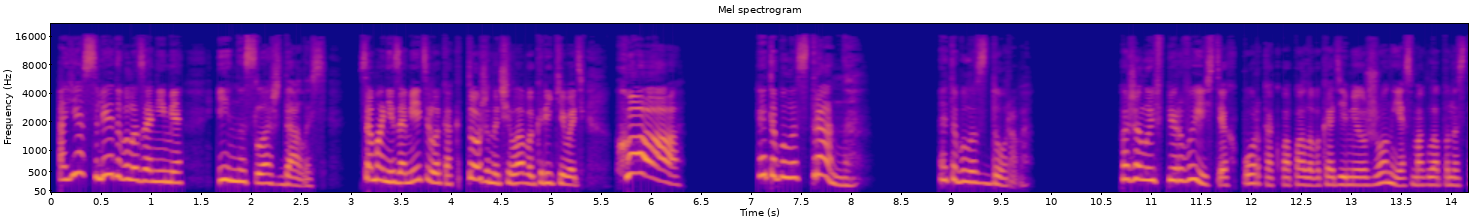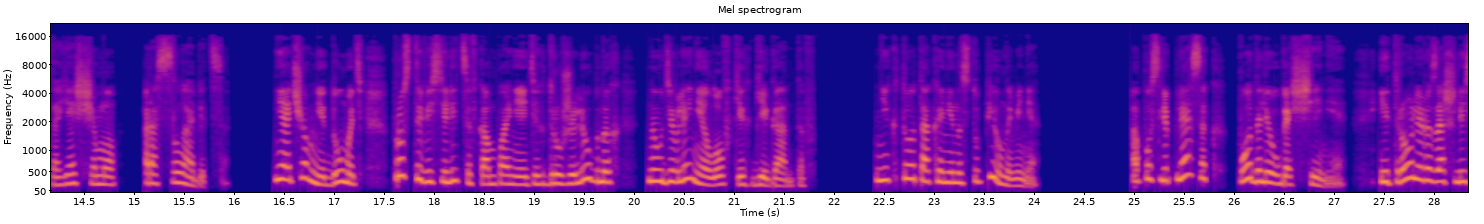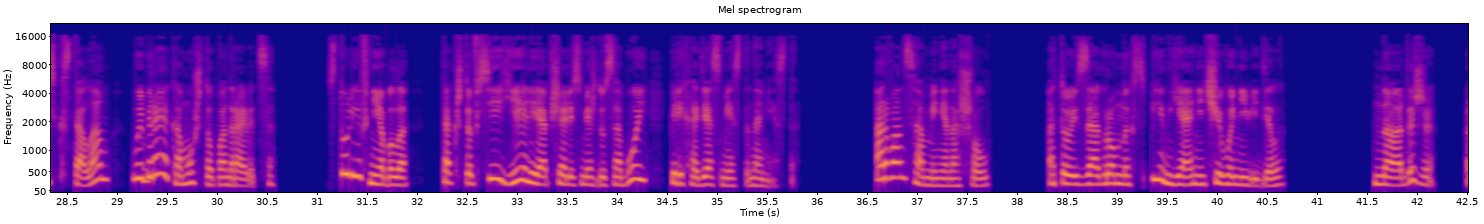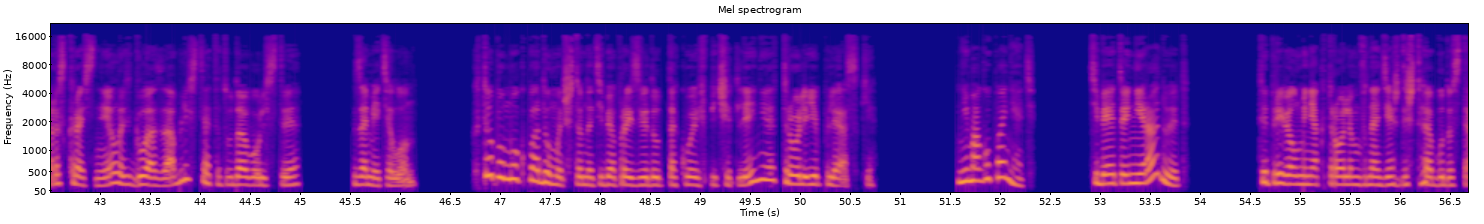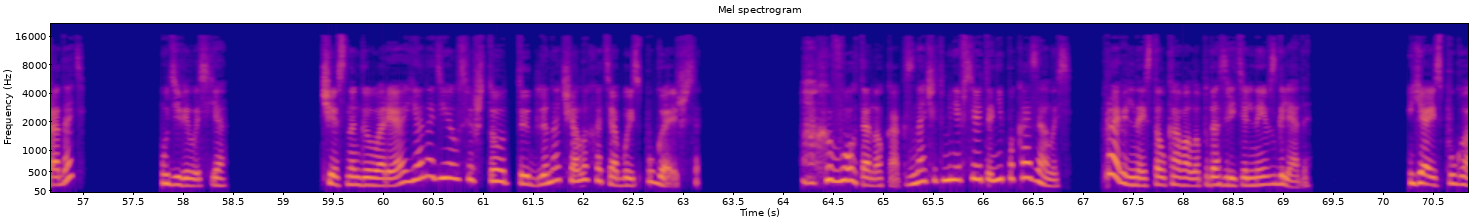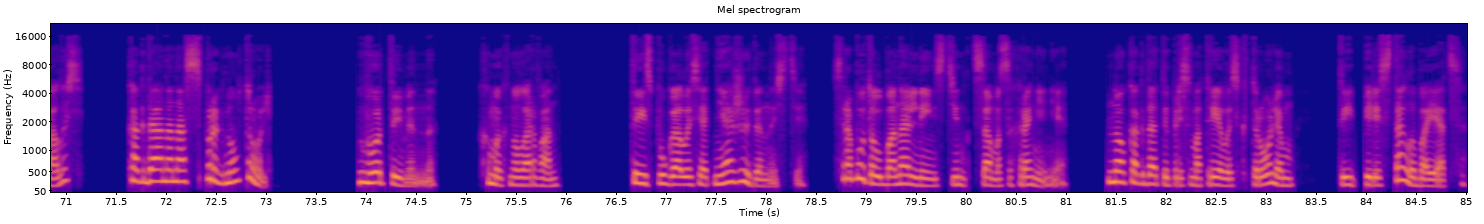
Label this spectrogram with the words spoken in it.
А я следовала за ними и наслаждалась. Сама не заметила, как тоже начала выкрикивать «Хо!». Это было странно. Это было здорово. Пожалуй, впервые с тех пор, как попала в Академию жен, я смогла по-настоящему расслабиться. Ни о чем не думать, просто веселиться в компании этих дружелюбных, на удивление ловких гигантов. Никто так и не наступил на меня. А после плясок подали угощение, и тролли разошлись к столам, выбирая, кому что понравится. Стульев не было, так что все ели и общались между собой, переходя с места на место. Арван сам меня нашел, а то из-за огромных спин я ничего не видела. «Надо же!» — раскраснелась, глаза блестят от удовольствия, — заметил он. «Кто бы мог подумать, что на тебя произведут такое впечатление тролльи пляски?» Не могу понять. Тебя это не радует? Ты привел меня к троллям в надежде, что я буду страдать? Удивилась я. Честно говоря, я надеялся, что ты для начала хотя бы испугаешься. Ах, вот оно как, значит, мне все это не показалось. Правильно истолковала подозрительные взгляды. Я испугалась, когда на нас спрыгнул тролль. Вот именно, хмыкнул Арван. Ты испугалась от неожиданности. Сработал банальный инстинкт самосохранения. Но когда ты присмотрелась к троллям, ты перестала бояться.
